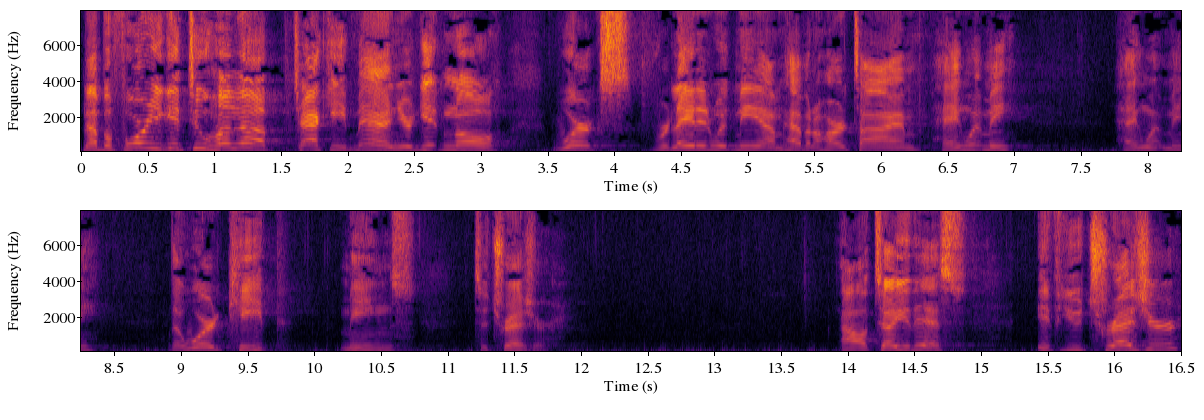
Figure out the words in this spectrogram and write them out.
now before you get too hung up, Jackie, man, you're getting all works related with me. I'm having a hard time. Hang with me. Hang with me. The word keep means to treasure. Now, I'll tell you this if you treasure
